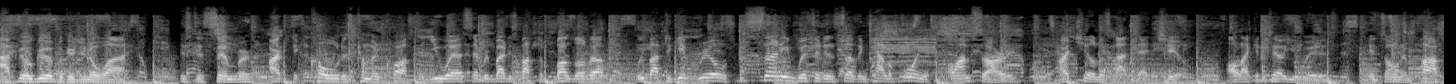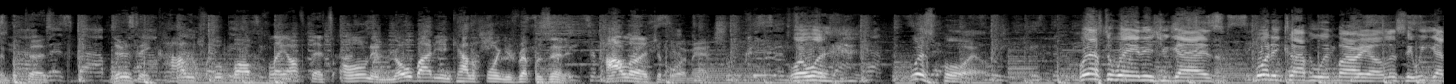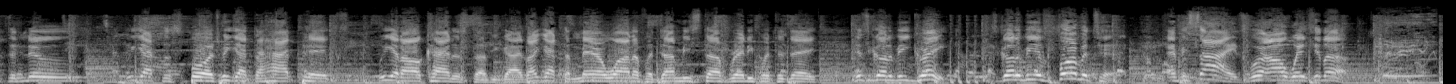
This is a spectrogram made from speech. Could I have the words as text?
I feel good because you know why? It's December. Arctic cold is coming across the U.S. Everybody's about to bundle up. We're about to get real sunny with it in Southern California. Oh, I'm sorry. Our chill is not that chill. All I can tell you is it's on and popping because there's a college football playoff that's on and nobody in California is represented. Holla at your boy, man. Well, we're, we're spoiled. Well, that's the way it is, you guys. Morning coffee with Mario. Let's see, we got the news, we got the sports, we got the hot picks, we got all kind of stuff, you guys. I got the marijuana for dummy stuff ready for today. It's going to be great. It's going to be informative. And besides, we're all waking up.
